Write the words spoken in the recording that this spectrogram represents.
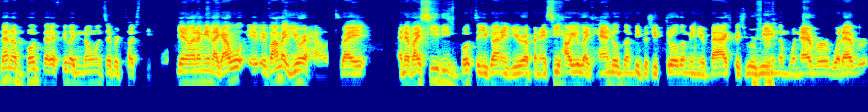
than a book that I feel like no one's ever touched before. You know what I mean? Like I will if, if I'm at your house, right? And if I see these books that you got in Europe and I see how you like handled them because you throw them in your bag because you were Mhm. reading them whenever, whatever,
